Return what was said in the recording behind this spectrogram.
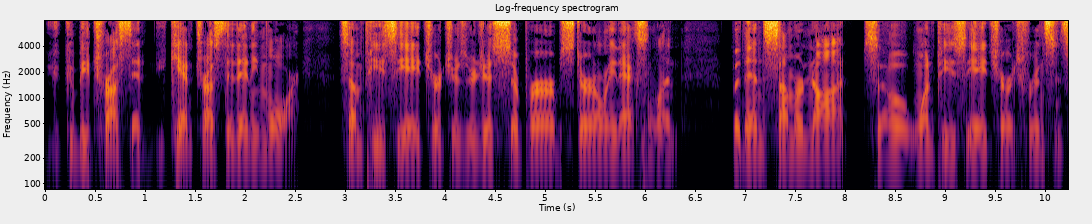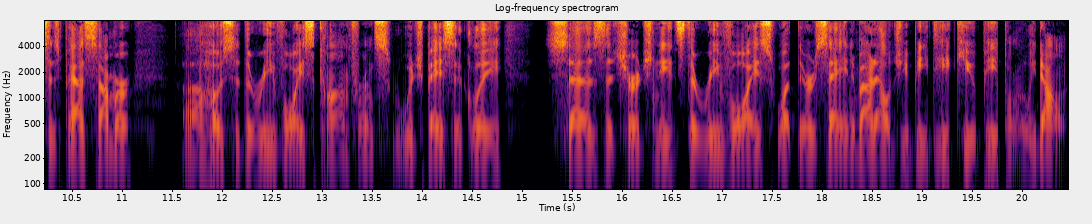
you could be trusted. You can't trust it anymore. Some PCA churches are just superb, sterling, excellent, but then some are not So, one PCA church, for instance, this past summer uh, hosted the Revoice Conference, which basically says the church needs to revoice what they're saying about LGBTQ people, and we don't.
